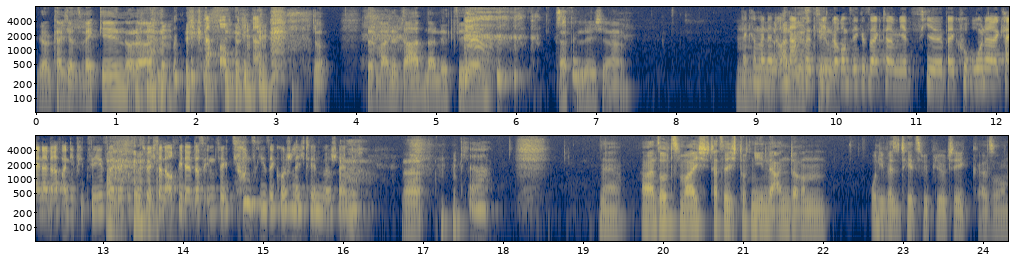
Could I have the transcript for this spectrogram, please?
Ja, kann ich jetzt weggehen oder genau, ja. sind meine Daten an der Öffentlich, ja. Da kann man dann auch nachvollziehen, Thema. warum sie gesagt haben, jetzt hier bei Corona, keiner darf an die PCs, weil das ist natürlich dann auch wieder das Infektionsrisiko schlechthin wahrscheinlich. Ja. Klar. Ja, aber ansonsten war ich tatsächlich doch nie in der anderen Universitätsbibliothek, also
